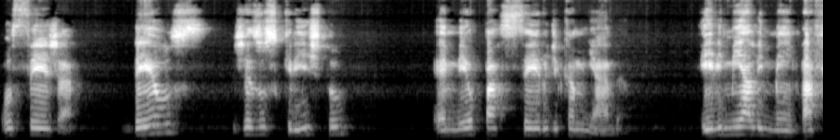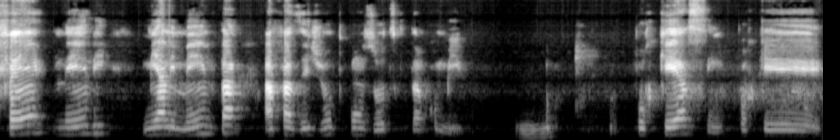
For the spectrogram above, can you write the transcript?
Ou seja, Deus, Jesus Cristo, é meu parceiro de caminhada. Ele me alimenta, a fé nele me alimenta a fazer junto com os outros que estão comigo. Uhum. Por que assim? Porque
